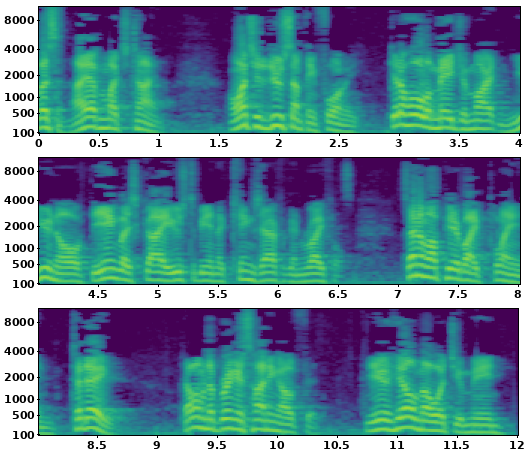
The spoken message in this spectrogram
listen, I haven't much time. I want you to do something for me. Get a hold of Major Martin. You know, the English guy who used to be in the King's African Rifles. Send him up here by plane. Today. Tell him to bring his hunting outfit. He'll know what you mean.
